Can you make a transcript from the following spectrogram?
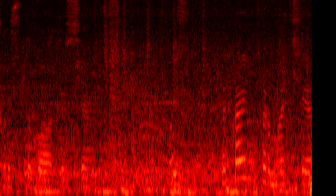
користуватися. Ось така інформація.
